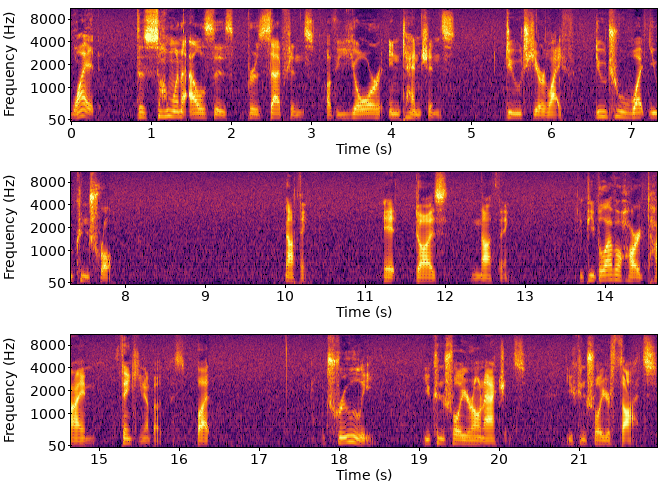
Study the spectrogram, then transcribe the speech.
What does someone else's perceptions of your intentions do to your life? Do to what you control? Nothing. It does nothing. And people have a hard time thinking about this. But truly, you control your own actions, you control your thoughts.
